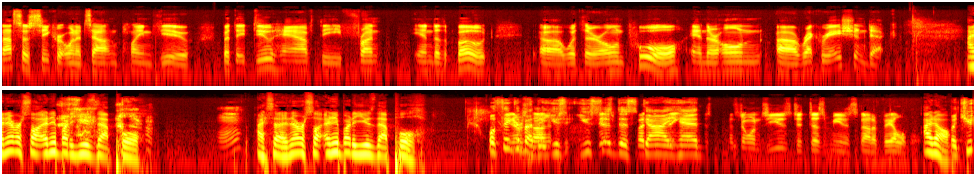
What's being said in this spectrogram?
Not so secret when it's out in plain view, but they do have the front end of the boat uh, with their own pool and their own uh, recreation deck. I never saw anybody use that pool. Hmm? I said I never saw anybody use that pool. Well, think You about saw it. You, it? you said this guy had is, no one's used it doesn't mean it's not available. I know. But you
